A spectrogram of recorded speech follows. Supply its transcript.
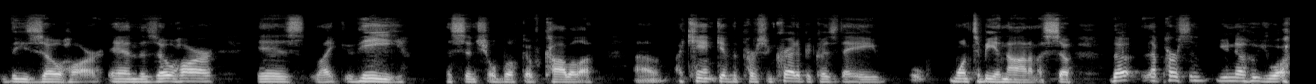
the Zohar. And the Zohar is like the essential book of Kabbalah. Uh, I can't give the person credit because they want to be anonymous. So the, that person, you know who you are.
